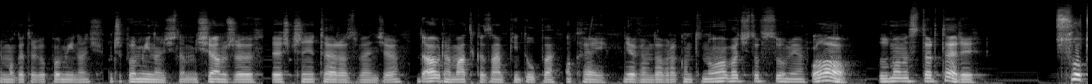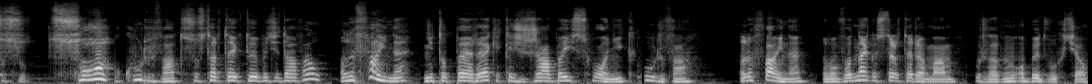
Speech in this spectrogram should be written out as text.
nie mogę tego pominąć. Znaczy pominąć, no myślałem, że to jeszcze nie teraz będzie. Dobra, matka, zamknij dupę. Okej, nie wiem, dobra, kontynuować to w sumie. O, tu mamy startery. Co to są? Co? O kurwa, to są startery, które będzie dawał? Ale fajne. Nietoperek, jakaś żaba i słonik. Kurwa. Ale fajne. No bo wodnego startera mam. Kurwa, bym obydwu chciał.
